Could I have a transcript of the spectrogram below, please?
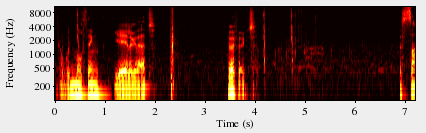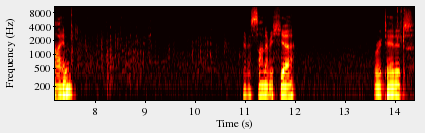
Like a windmill thing? Yeah, look at that. Perfect. A sign. I have a sign over here. Rotate it.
